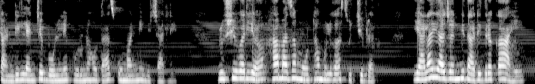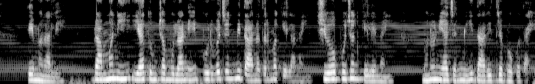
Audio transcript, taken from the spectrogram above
शांडिल्यांचे बोलणे पूर्ण होताच उमांनी विचारले. ऋषीवर्य हा माझा मोठा मुलगा सुचिव्रत. याला या जन्मी दारिद्र्य का आहे? ते म्हणाले ब्राह्मणी या तुमच्या मुलाने पूर्वजन्मी दानधर्म केला नाही. शिवपूजन केले नाही. म्हणून या जन्मी दारिद्र्य भोगत आहे.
